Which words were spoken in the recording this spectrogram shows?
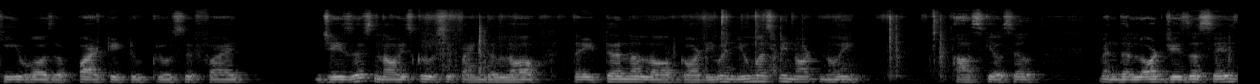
he was a party to crucify Jesus. Now he's crucifying the law, the eternal law of God. Even you must be not knowing. Ask yourself, when the Lord Jesus says,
